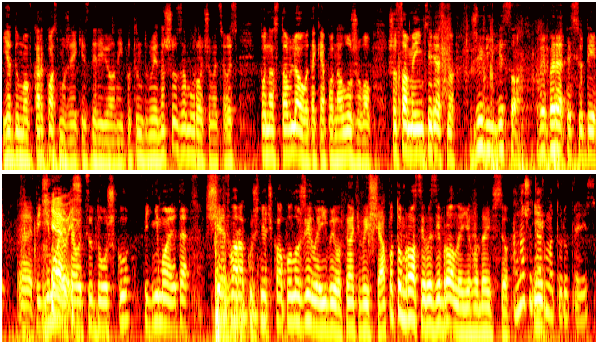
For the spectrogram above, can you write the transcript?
Я думав, каркас може якийсь дерев'яний. Потім думаю, на що заморочуватися? Ось понаставляв, таке поналожував. Що саме інтересно, живі ліса. Ви берете сюди, е, піднімаєте оцю дошку, піднімаєте, ще два ракушнячка положили і ви опять вище, а потім раз і розібрали його, да і все. А нашу ти І- арматуру привіз?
